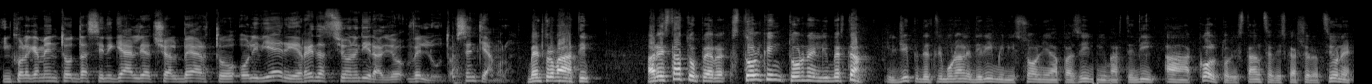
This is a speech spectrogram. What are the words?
In collegamento da Senigallia c'è Alberto Olivieri, redazione di Radio Velluto. Sentiamolo. Bentrovati. Arrestato per stalking torna in libertà. Il GIP del Tribunale di Rimini Sonia Pasini martedì ha accolto l'istanza di scarcerazione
